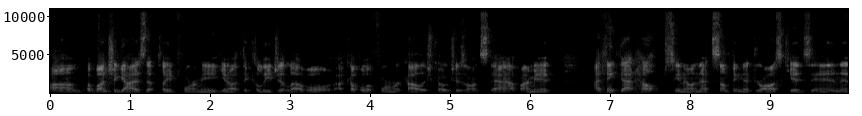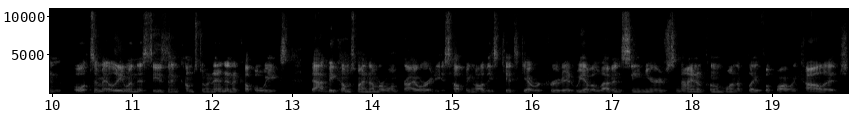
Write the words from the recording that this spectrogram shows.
um, a bunch of guys that played for me, you know, at the collegiate level, a couple of former college coaches on staff. I mean, it I think that helps, you know, and that's something that draws kids in. And ultimately, when this season comes to an end in a couple weeks, that becomes my number one priority is helping all these kids get recruited. We have 11 seniors, nine of whom want to play football in college.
